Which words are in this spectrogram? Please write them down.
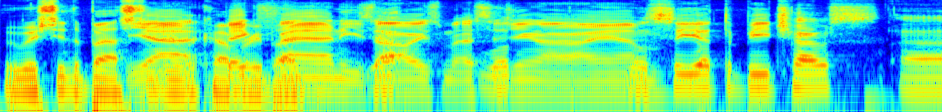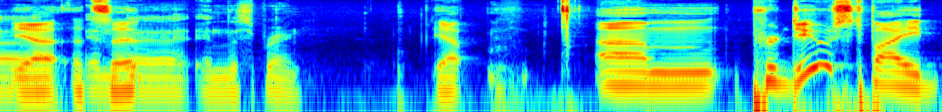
We wish you the best in your Yeah, recovery, big bud. fan. He's Yeah. always messaging RIM. We'll see you at the beach house. Uh, Yeah, that's in it. The, in the spring. Yep. Um, produced by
